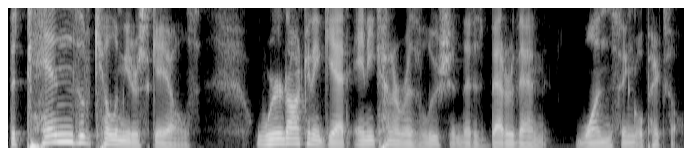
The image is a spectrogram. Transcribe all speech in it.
the tens of kilometer scales, we're not going to get any kind of resolution that is better than one single pixel.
